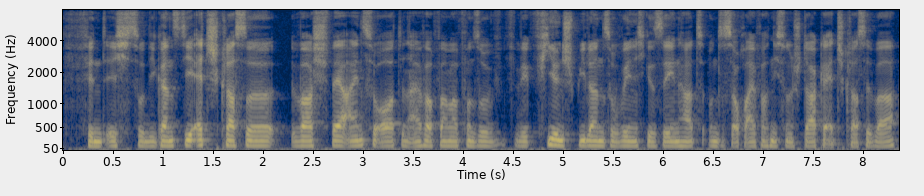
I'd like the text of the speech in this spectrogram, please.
finde ich. So die ganz, die Edge-Klasse war schwer einzuordnen, einfach weil man von so vielen Spielern so wenig gesehen hat und es auch einfach nicht so eine starke Edge-Klasse war.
